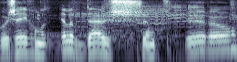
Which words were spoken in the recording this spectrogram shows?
Hoor, 711.000 euro.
